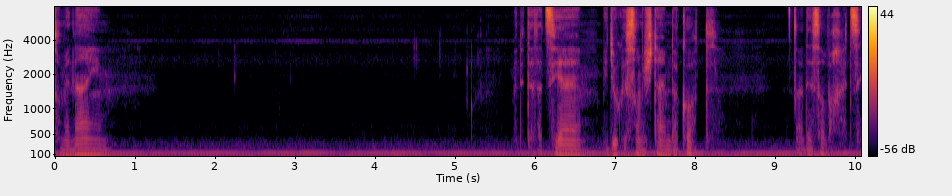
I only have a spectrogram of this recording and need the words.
לעצום עיניים. מדיטציה בדיוק 22 דקות, עד עשר וחצי.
